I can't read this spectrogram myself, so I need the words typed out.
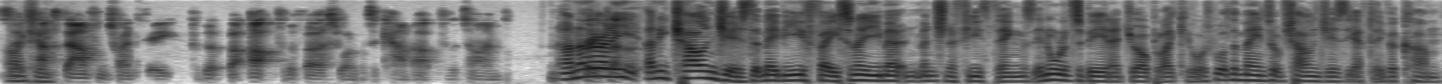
So I it counts down from 20, for the, but up for the first one to count up for the time. And are there any, any challenges that maybe you face? I know you mentioned a few things. In order to be in a job like yours, what are the main sort of challenges that you have to overcome?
